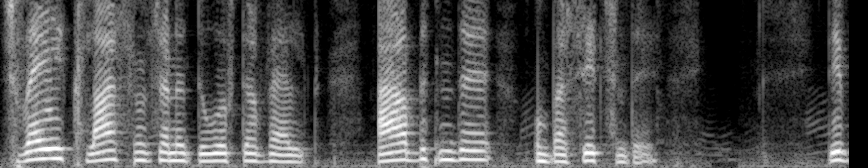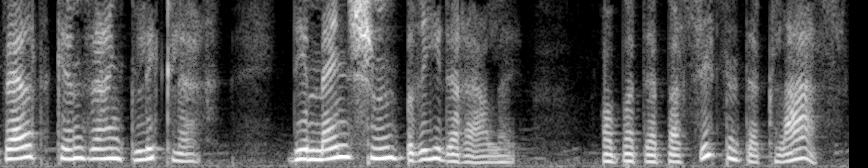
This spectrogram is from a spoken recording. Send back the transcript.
Zwei Klassen sind du auf der Welt, Arbeitende und Besitzende. Die Welt kann sein glücklich, die Menschen Brüder alle, aber der besitzende Klasse,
